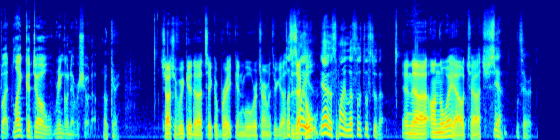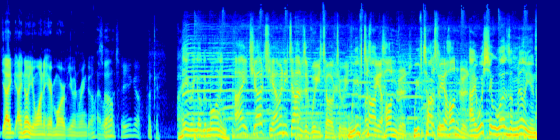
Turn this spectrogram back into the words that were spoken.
but like Godot, Ringo never showed up. Okay. Josh, if we could uh, take a break and we'll return with your guests. Let's Is that cool? Yeah, that's fine. Let's let's, let's do that. And uh, on the way out, Josh. Yeah, let's hear it. I, I know you want to hear more of you and Ringo. I so love it. there you go. Okay. Hey, Ringo. Good morning. Hi, Chachi. How many times have we talked to each other? We've Must talked. be a hundred. We've talked. Must be a hundred. I wish it was a million.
